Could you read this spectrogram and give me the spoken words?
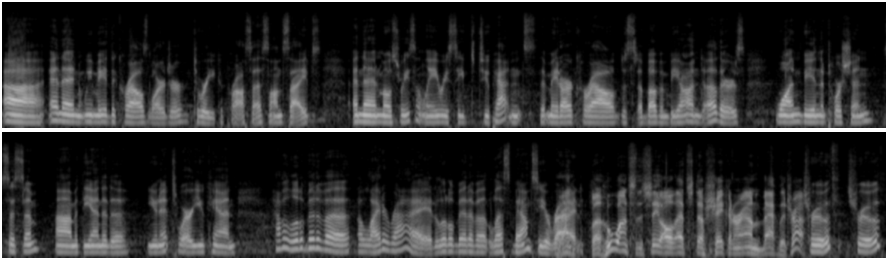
Uh, and then we made the corrals larger to where you could process on site. And then most recently received two patents that made our corral just above and beyond others. One being the torsion system um, at the end of the unit, where you can have a little bit of a, a lighter ride, a little bit of a less bouncier ride. Well, who wants to see all that stuff shaking around the back of the truck? Truth, truth.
